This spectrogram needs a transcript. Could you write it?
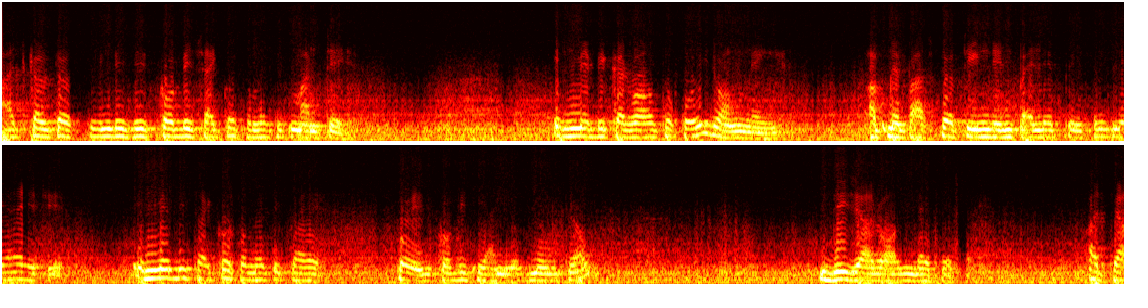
आजकल तो स्किन डिज़ीज़ को भी साइकोसोमेटिक मानते हैं। इनमें भी करवाओ तो कोई रॉन्ग नहीं है। अपने पास तो तीन दिन पहले पेशेंट ले आए थे। इनमें भी साइकोसोमेटिक का है तो इनको भी ध्यान योग उठाओ। दीज आर ऑल नेसेसरी अच्छा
